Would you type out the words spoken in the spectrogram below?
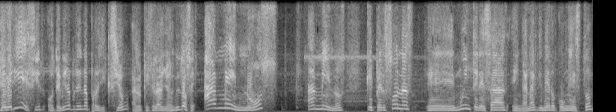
debería decir, o debería tener una proyección a lo que es el año 2012, a menos a menos que personas eh, muy interesadas en ganar dinero con esto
